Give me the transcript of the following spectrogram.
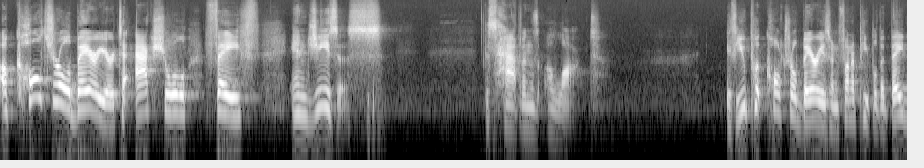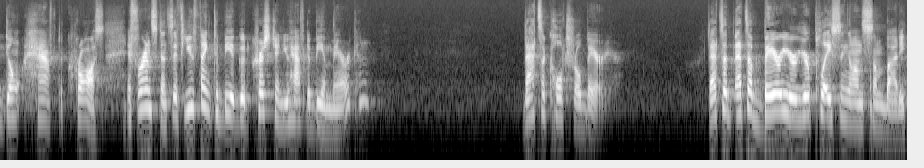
a cultural barrier to actual faith in Jesus. This happens a lot. If you put cultural barriers in front of people that they don't have to cross, if, for instance, if you think to be a good Christian you have to be American, that's a cultural barrier. That's a, that's a barrier you're placing on somebody.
